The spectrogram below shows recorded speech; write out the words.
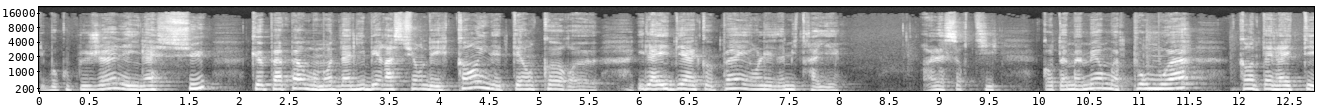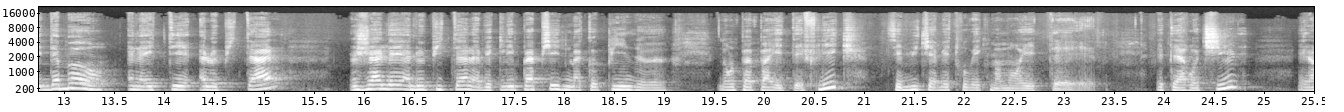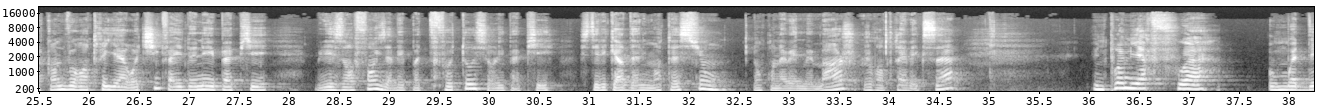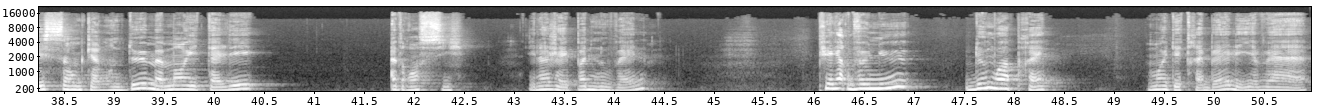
il est beaucoup plus jeune, et il a su que papa, au moment de la libération des camps, il était encore, euh, il a aidé un copain et on les a mitraillés à la sortie. Quant à ma mère, moi, pour moi, quand elle a été, d'abord, elle a été à l'hôpital. J'allais à l'hôpital avec les papiers de ma copine euh, dont le papa était flic. C'est lui qui avait trouvé que maman était, était à Rothschild. Et alors quand vous rentriez à Rothschild, il fallait donner les papiers. Mais les enfants, ils n'avaient pas de photos sur les papiers. C'était les cartes d'alimentation. Donc on avait le même âge, je rentrais avec ça. Une première fois, au mois de décembre 42, maman est allée à Drancy. Et là, j'avais pas de nouvelles. Puis elle est revenue deux mois après. Moi, était très belle et il y avait un,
